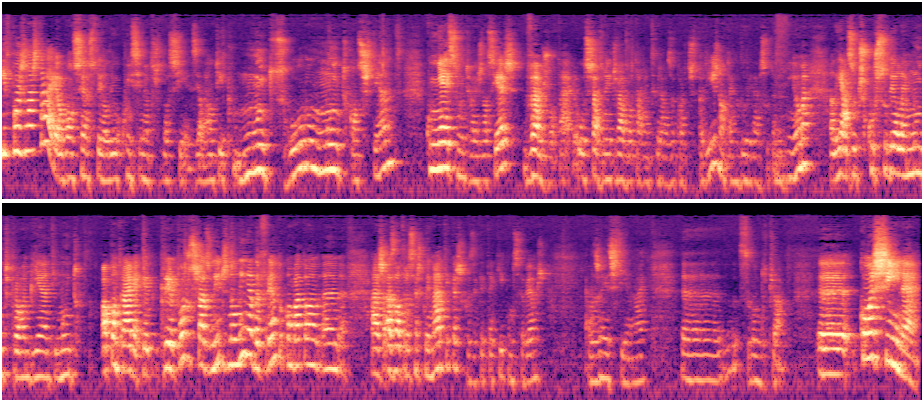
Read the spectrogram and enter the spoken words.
E depois lá está, é o bom senso dele e o conhecimento dos dossiês. Ele é um tipo muito seguro, muito consistente, conhece muito bem os dossiês. Vamos voltar, os Estados Unidos vão voltar a integrar os acordos de Paris, não tenho dúvida absolutamente nenhuma. Aliás, o discurso dele é muito para o ambiente e muito ao contrário, é querer pôr os Estados Unidos na linha da frente do combate às, alterações climáticas, coisa que até aqui, como sabemos, elas não existiam, não é? Uh, segundo Trump. Uh, com a China,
